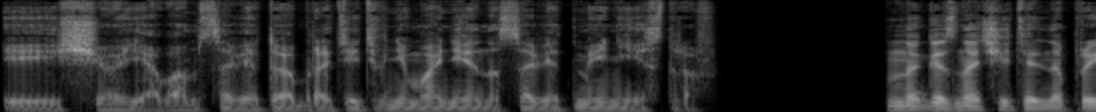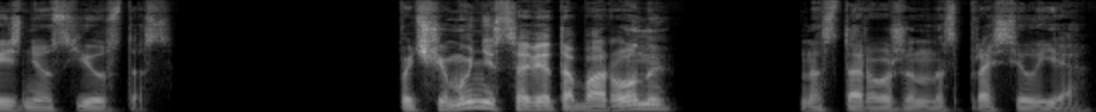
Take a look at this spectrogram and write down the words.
«И еще я вам советую обратить внимание на Совет Министров», многозначительно произнес Юстас. «Почему не Совет обороны?» — настороженно спросил я.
